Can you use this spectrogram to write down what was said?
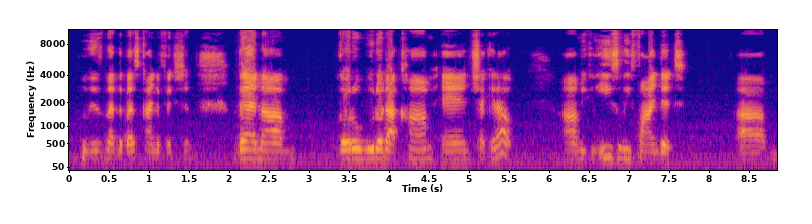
isn't that the best kind of fiction? Then um, go to wudo.com and check it out. Um, you can easily find it um,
